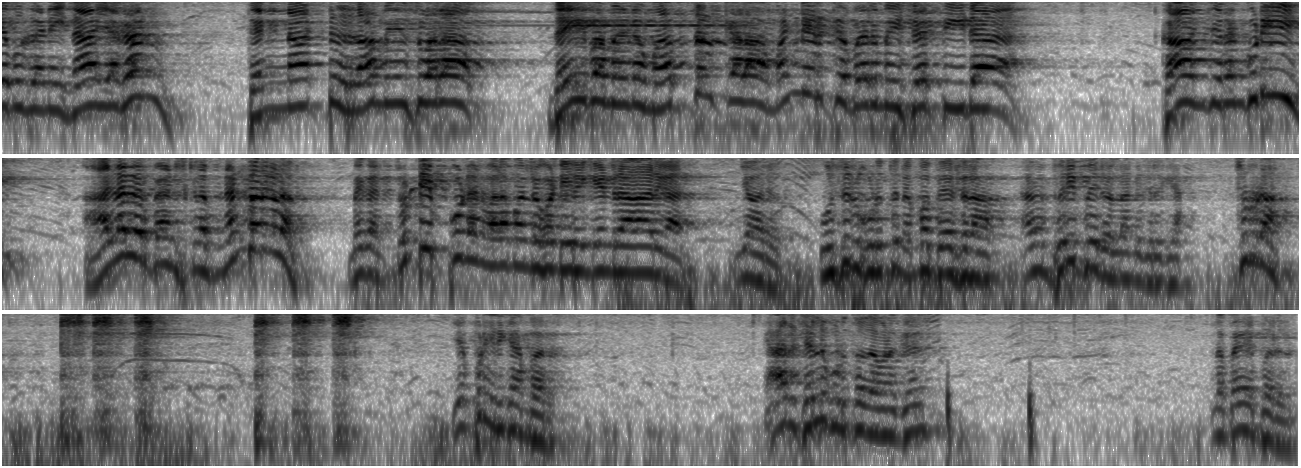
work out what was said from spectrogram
ஏவுகணை நாயகன் தென்னாட்டு ராமேஸ்வரம். தெய்வம் எனும் அப்துல் கலாம் மண்ணிற்கு பெருமை சேர்த்திட. காஞ்சிரங்குடி அழகர் ஃபேன்ஸ் கிளப் நண்பர்களும் மிக துடிப்புடன் வளம் வந்து கொண்டிருக்கின்றார்கள். யாரு உசுறு கொடுத்து நம்ம பேசுறான். அவன் பெரிய பேர் விளாண்டுக்கு இருக்கான் எப்படி இருக்கான் பாரு? யாரு செல்லு கொடுத்தது அவனுக்கு? இந்த பையன் பாரு.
